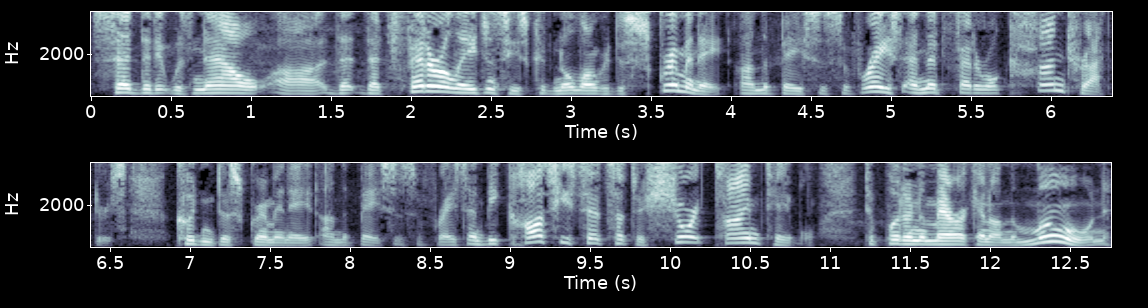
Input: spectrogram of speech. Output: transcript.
said that it was now uh, that, that federal agencies could no longer discriminate on the basis of race and that federal contractors couldn't discriminate on the basis of race. And because he set such a short timetable to put an American on the moon,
